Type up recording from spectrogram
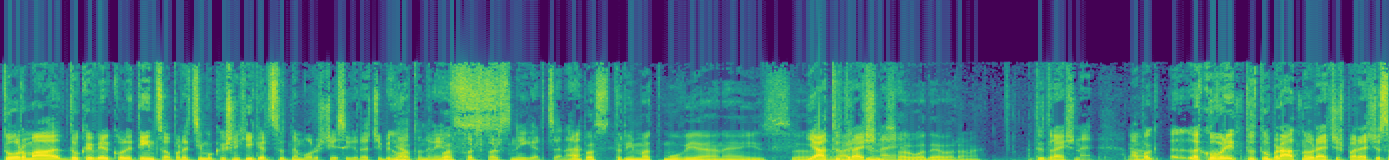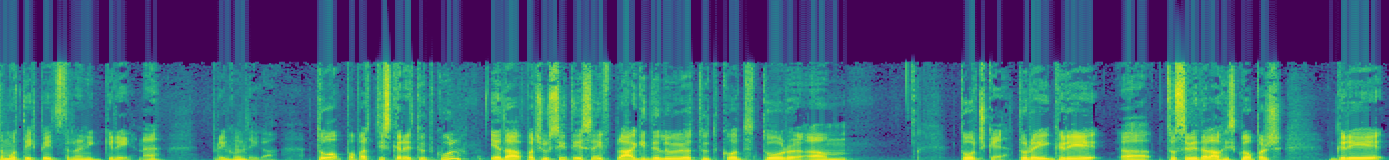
Tor ima dokaj veliko letenco, pa recimo kakšnih iger tudi ne moreš čez igrati, če bi Ja, hotel, ne vem, first person igrce, ne? Pa streamat movije, ne, iz uh, Ja, tudi rajš ne. Ali whatever, ne. Tudi rajš ne. Ja. Ampak eh, lahko verjetno tudi obratno rečeš, pa rečeš samo teh pet strani gre, ne? Preko Mhm. tega. To, pa pa tisto, kar je tudi kul, cool, je, da pač vsi ti safe plagi delujejo tudi kot tor um, točke. Torej gre, uh, to seveda lahko izklopiš, gre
